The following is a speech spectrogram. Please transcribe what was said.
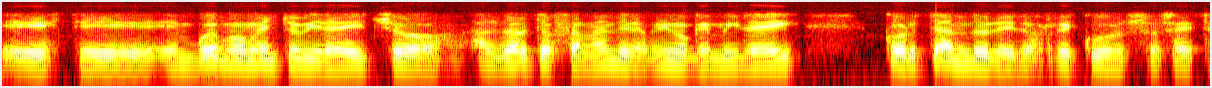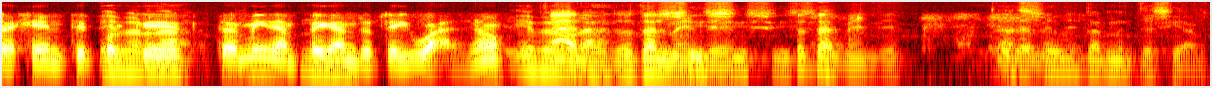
este, en buen momento hubiera hecho Alberto Fernández lo mismo que Milei, cortándole los recursos a esta gente, porque terminan pegándote igual, ¿no? Es verdad, totalmente, totalmente, Absolutamente cierto.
